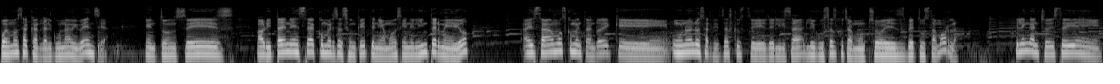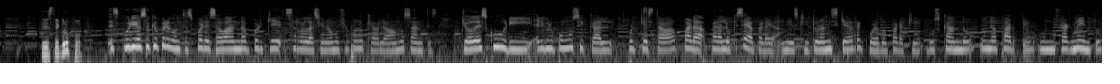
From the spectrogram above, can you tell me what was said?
podemos sacar de alguna vivencia. Entonces, ahorita en esta conversación que teníamos en el intermedio, estábamos comentando de que uno de los artistas que usted, Elisa, le gusta escuchar mucho es Vetusta Morla. Él enganchó de este, de este grupo es curioso que preguntes por esa banda porque se relaciona mucho con lo que hablábamos antes. Yo descubrí el grupo musical porque estaba para, para lo que sea, para mi escritura, ni siquiera recuerdo para qué, buscando una parte, un fragmento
